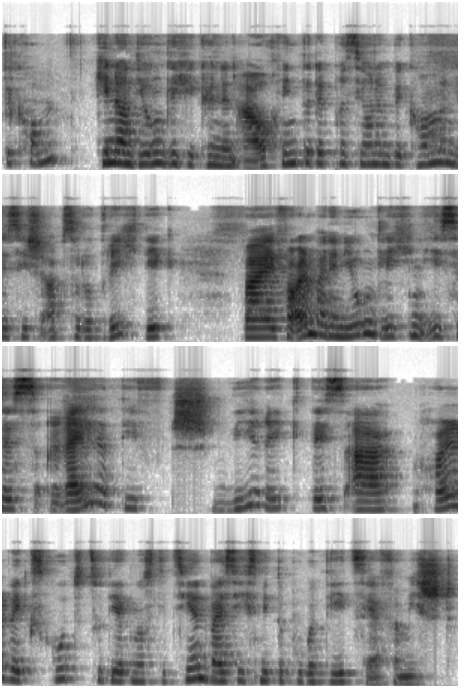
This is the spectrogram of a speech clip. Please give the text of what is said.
bekommen? Kinder und Jugendliche können auch Winterdepressionen bekommen, das ist absolut richtig. Bei, vor allem bei den Jugendlichen ist es relativ schwierig, das auch halbwegs gut zu diagnostizieren, weil sich's mit der Pubertät sehr vermischt.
